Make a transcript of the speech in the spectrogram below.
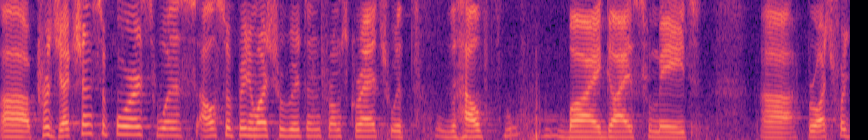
Uh, projection support was also pretty much written from scratch with the help by guys who made uh, Proj4,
